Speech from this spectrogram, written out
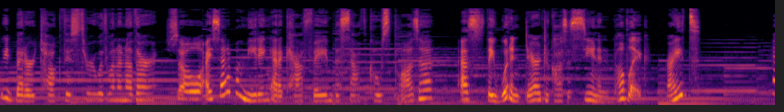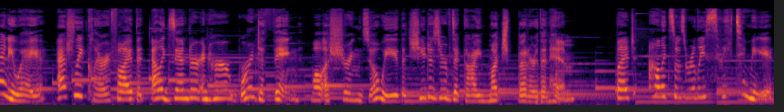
We'd better talk this through with one another, so I set up a meeting at a cafe in the South Coast Plaza, as they wouldn't dare to cause a scene in public, right? Anyway, Ashley clarified that Alexander and her weren't a thing, while assuring Zoe that she deserved a guy much better than him. But Alex was really sweet to me.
